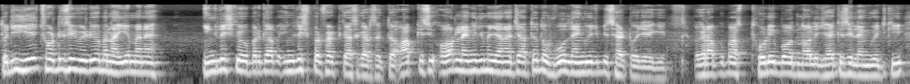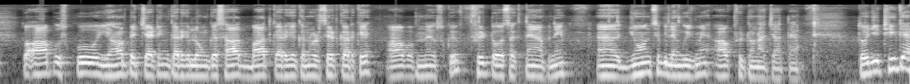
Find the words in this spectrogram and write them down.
तो जी, ये छोटी सी वीडियो बनाई है मैंने इंग्लिश के ऊपर, कि आप इंग्लिश परफेक्ट कैसे कर सकते हो? आप किसी और लैंग्वेज में जाना चाहते हो तो वो लैंग्वेज भी सेट हो जाएगी। अगर आपके पास थोड़ी बहुत नॉलेज है किसी लैंग्वेज की तो आप उसको यहाँ पे चैटिंग करके, लोगों के साथ बात करके कन्वर्सेट करके, आप अपने उसके फिट हो सकते हैं अपनी जोन से भी लैंग्वेज में आप फिट होना चाहते हैं। तो जी ठीक है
